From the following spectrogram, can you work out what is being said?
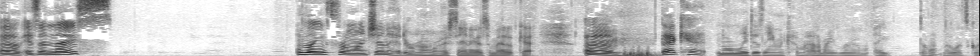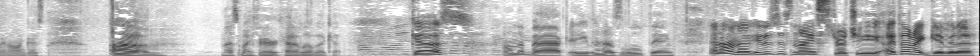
Um, it's a nice length for luncheon. I had to remember what I was saying. I got so mad at the cat. Um, that cat normally doesn't even come out of my room. I don't know what's going on, guys. Um, that's my favorite cat. I love that cat. Oh, no, Gus on the back. It even has a little thing. I don't know. It was just nice, stretchy. I thought I'd give it a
